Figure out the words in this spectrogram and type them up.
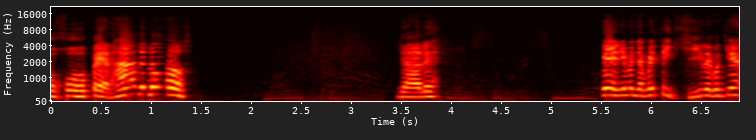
อ้โหแปดห้าเลยเหรออย่าเลยแค่นี้มันยังไม่ติดขีเลยเมื่อกี้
